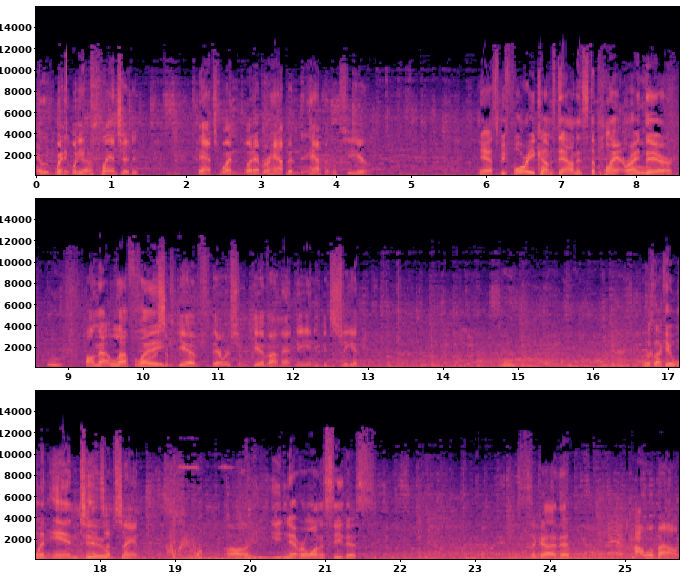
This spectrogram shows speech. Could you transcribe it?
it- When, when he planted, that's when whatever happened happened. Let's see here. Yeah, it's before he comes down. It's the plant right Ooh. there on that left leg. There was some give. There was some give on that knee, and you could see it. Looked like it went in too. That's what I'm saying. Oh, you never want to see this. This is a guy that How about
